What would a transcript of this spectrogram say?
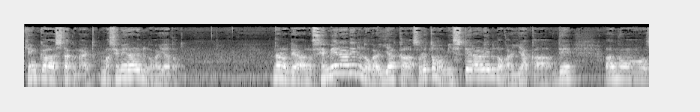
喧嘩したくないと、まあ、責められるのが嫌だと。なのであの責められるのが嫌かそれとも見捨てられるのが嫌か。であの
